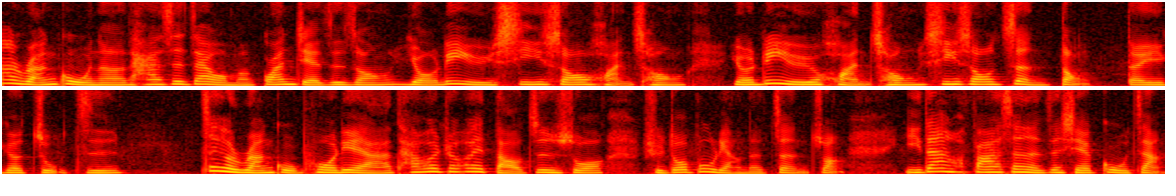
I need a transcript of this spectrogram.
那软骨呢，它是在我们关节之中有利于吸收缓冲、有利于缓冲吸收震动的一个组织。这个软骨破裂啊，它会就会导致说许多不良的症状。一旦发生了这些故障，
